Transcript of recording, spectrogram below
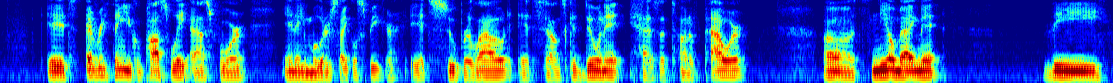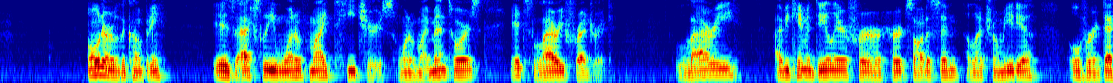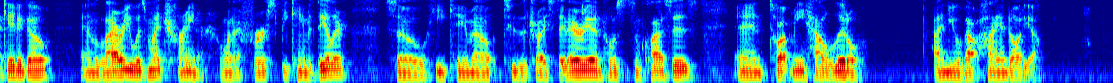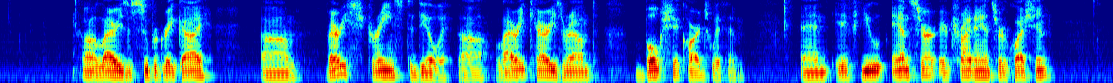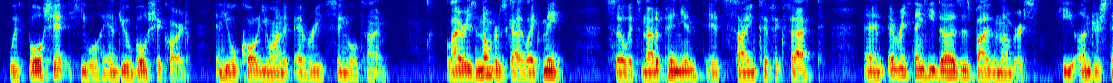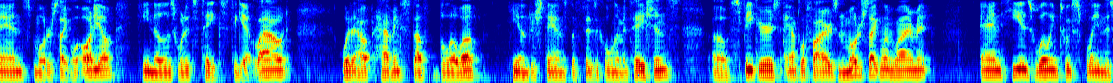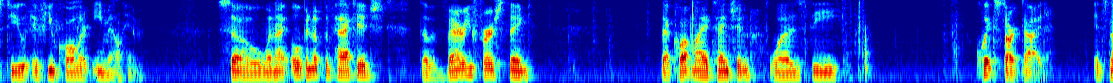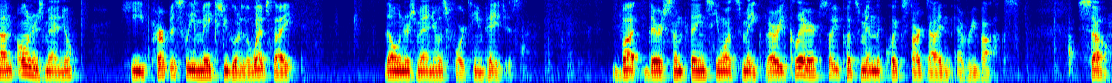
It's everything you could possibly ask for in a motorcycle speaker. It's super loud. It sounds good doing it. it has a ton of power. Uh, it's Neo Magnet. The owner of the company is actually one of my teachers, one of my mentors. It's Larry Frederick. Larry, I became a dealer for Hertz Audison Electromedia over a decade ago, and Larry was my trainer when I first became a dealer. So he came out to the tri-state area and hosted some classes and taught me how little I knew about high-end audio. Uh, Larry's a super great guy. Um, very strange to deal with. Uh, Larry carries around bullshit cards with him. And if you answer or try to answer a question with bullshit, he will hand you a bullshit card. And he will call you on it every single time. Larry's a numbers guy like me. So it's not opinion, it's scientific fact. And everything he does is by the numbers. He understands motorcycle audio. He knows what it takes to get loud without having stuff blow up. He understands the physical limitations of speakers, amplifiers, and motorcycle environment. And he is willing to explain this to you if you call or email him. So when I opened up the package, the very first thing that caught my attention was the quick start guide. It's not an owner's manual. He purposely makes you go to the website. The owner's manual is 14 pages. But there's some things he wants to make very clear, so he puts them in the quick start guide in every box. So,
